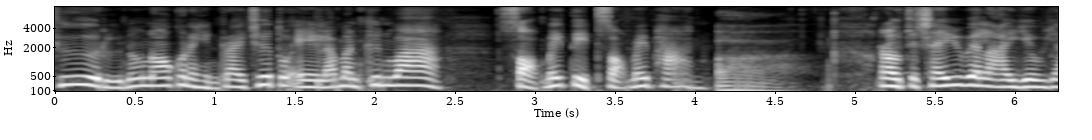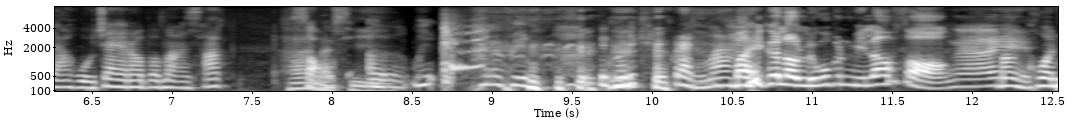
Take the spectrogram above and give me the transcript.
ชื่อ หรือน้องๆคนไหนเห็นรายชื่อตัวเอง แล้วมันขึ้นว่า สอบไม่ติดสอบไม่ผ่านเออเราจะใช้เวลาเยียวยาหัวใจเราประมาณสักห้าสองนาทีเออไม่ห้านาทีเป็นคนที่แข็งแกร่งมาก ไม่ก็เรารู้ว่ามันมีรอบสองไง บางคน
